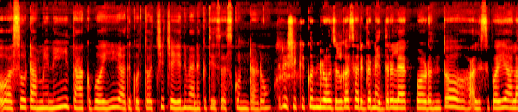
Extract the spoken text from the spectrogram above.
వసు టమ్మిని తాకుపోయి అది గుర్తొచ్చి చెయ్యిని వెనక్కి తీసేసుకుంటాడు. రిషికి కొన్ని రోజులుగా సరిగ్గా నిద్ర లేకపోవడంతో అలసిపోయి అలా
